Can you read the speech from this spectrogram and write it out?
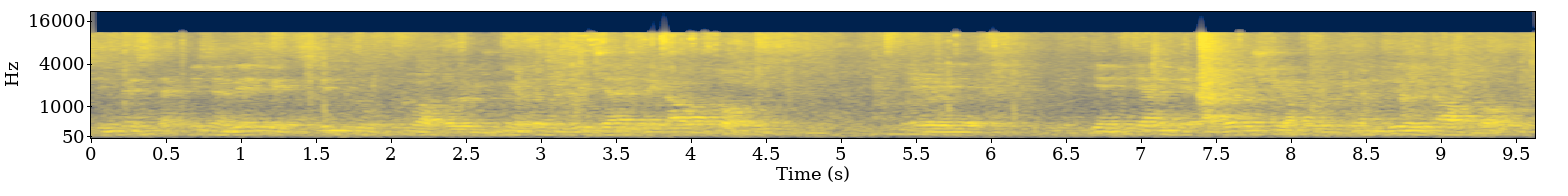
συνήθισε τακτικής συνεδρίας για της σύντου του απολογισμού για το 2018. Ε, Γενική Ανακεφαλαίωση απολογισμού του 2018.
